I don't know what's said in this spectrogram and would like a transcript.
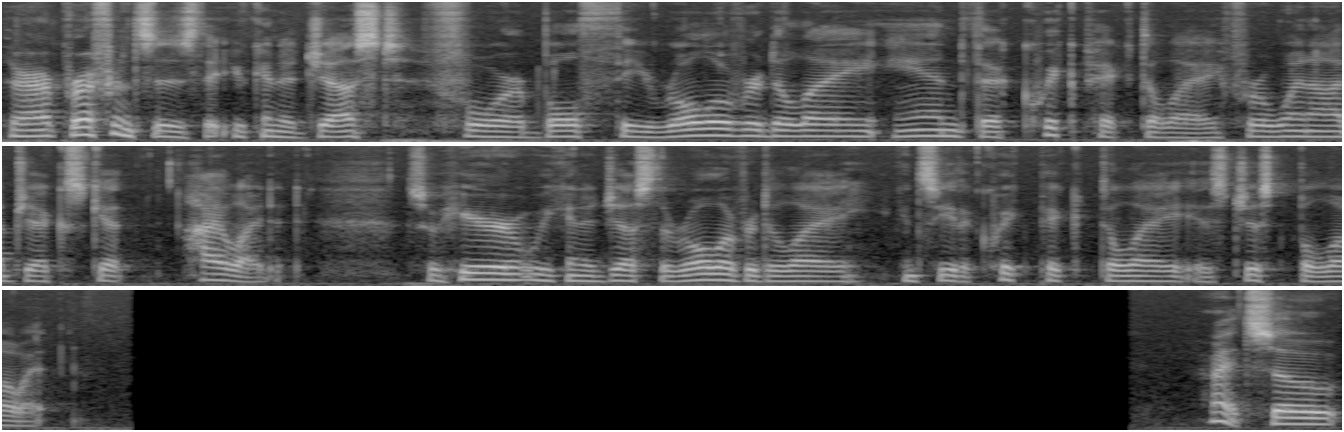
There are preferences that you can adjust for both the rollover delay and the quick pick delay for when objects get highlighted. So here we can adjust the rollover delay. You can see the quick pick delay is just below it. All right, so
